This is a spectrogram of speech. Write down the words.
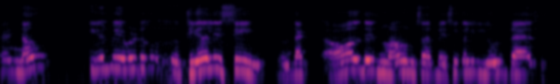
And now you'll be able to clearly see that all these mounds are basically used as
